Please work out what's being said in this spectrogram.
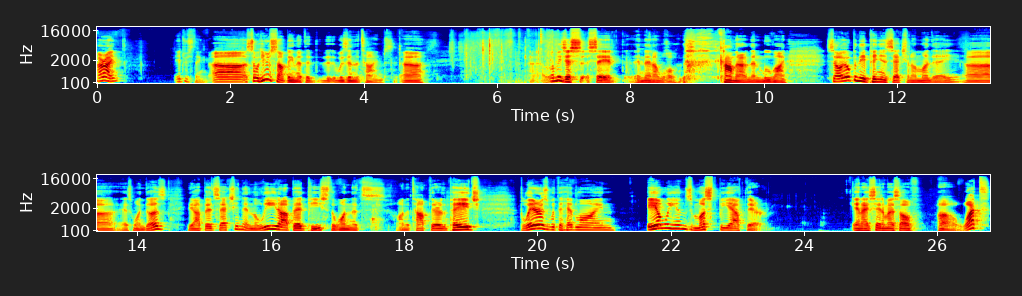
All right. Interesting. Uh, so here's something that, the, that was in the Times. Uh, uh, let me just say it, and then I will comment on it and then move on. So I opened the opinion section on Monday, uh, as one does, the op-ed section, and the lead op-ed piece, the one that's on the top there of the page, blares with the headline, Aliens Must Be Out There. And I say to myself, uh, what?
